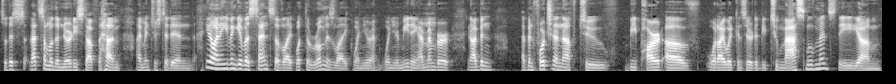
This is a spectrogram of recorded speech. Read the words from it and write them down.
So this that's some of the nerdy stuff that I'm I'm interested in. You know, and even give a sense of like what the room is like when you're when you're meeting. I remember, you know, I've been I've been fortunate enough to be part of what I would consider to be two mass movements: the um,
